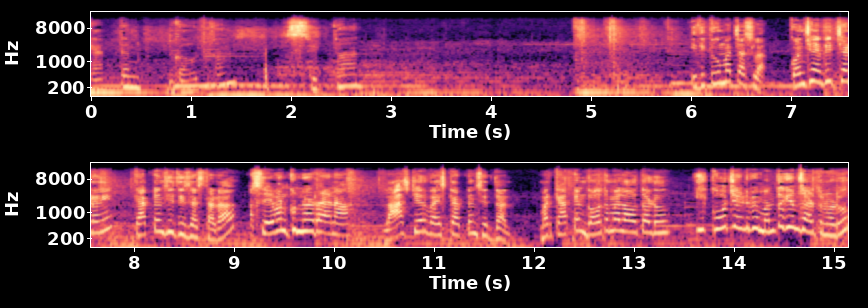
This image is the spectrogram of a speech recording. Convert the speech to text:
captain Gautam Siddhant ఇది టూ మచ్ అసలు. కొంచెం ఎదిరిచ్చాడని కెప్టెన్సీ తీసేస్తాడా? అసలు ఏమనుకున్నాడు రాయన? Last year vice captain Siddhant మరి కెప్టెన్ గౌతమ్ ఎలా అవుతాడు? ఈ కోచ్ ఏంటి మనతో గేమ్స్ ఆడుతున్నాడు?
